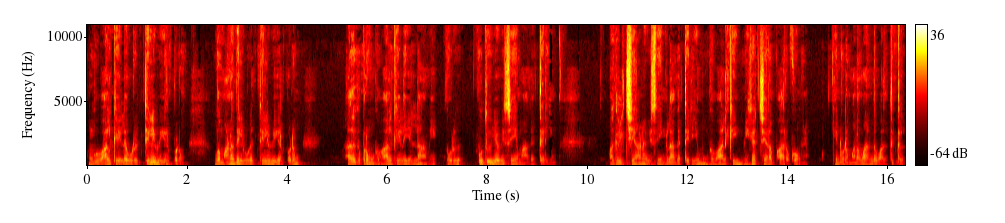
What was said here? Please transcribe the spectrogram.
உங்கள் வாழ்க்கையில் ஒரு தெளிவு ஏற்படும். உங்கள் மனதில் ஒரு தெளிவு ஏற்படும். அதுக்கப்புறம் உங்கள் வாழ்க்கையில் எல்லாமே ஒரு புதிய விஷயமாக தெரியும். மகிழ்ச்சியான விஷயங்களாக தெரியும். உங்கள் வாழ்க்கை மிகச்சிறப்பாக இருக்குங்க. என்னோடய மனமார்ந்த வாழ்த்துக்கள்.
